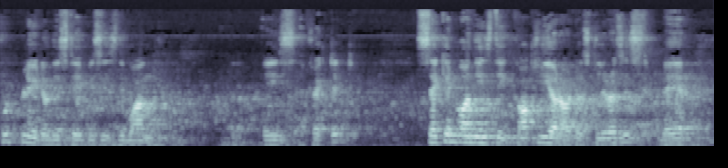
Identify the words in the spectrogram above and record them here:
foot plate of the stapes is the one uh, is affected. Second one is the cochlear otosclerosis, where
